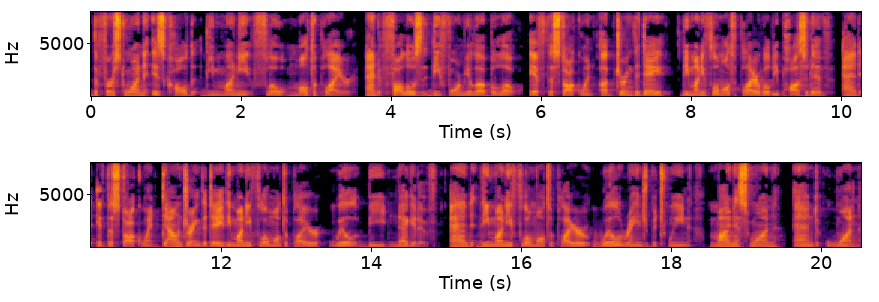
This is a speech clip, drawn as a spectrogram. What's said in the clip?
The first one is called the money flow multiplier and follows the formula below. If the stock went up during the day, the money flow multiplier will be positive, and if the stock went down during the day, the money flow multiplier will be negative. And the money flow multiplier will range between minus 1 and 1.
